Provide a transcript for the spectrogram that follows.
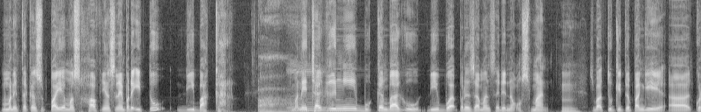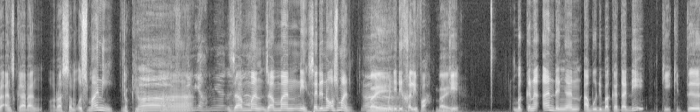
memerintahkan supaya mushaf yang selain pada itu dibakar. Ah. Maknanya cara ni bukan baru dibuat pada zaman Saidina Osman. Hmm. Sebab tu kita panggil uh, Quran sekarang Rasam Osmani. Okey. Ah, punya. Zaman zaman ni Saidina Osman Baik. menjadi khalifah. Baik. Okey. Berkenaan dengan Abu dibakar tadi, okey kita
